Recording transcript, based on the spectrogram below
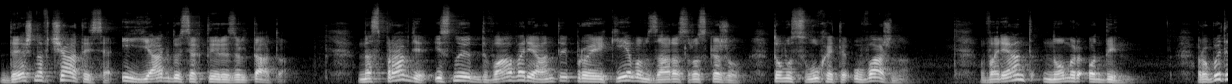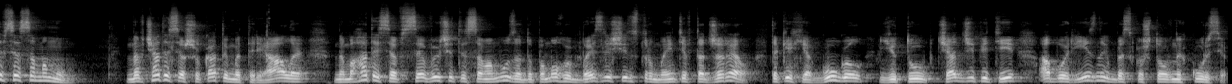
де ж навчатися і як досягти результату. Насправді існує два варіанти, про які я вам зараз розкажу. Тому слухайте уважно. Варіант номер один: робити все самому. Навчатися шукати матеріали, намагатися все вивчити самому за допомогою безліч інструментів та джерел, таких як Google, YouTube, ChatGPT або різних безкоштовних курсів.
